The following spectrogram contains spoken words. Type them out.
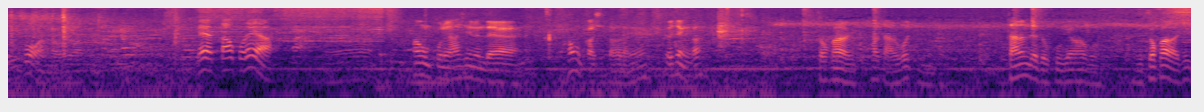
울고 왔나, 우리 왔습니다. 네, 따오 꼬레야. 한국 분이 하시는데, 한국 가셨다 그러네. 어젠가? 조카 살짝 알고 있습니다. 자는데도 구경하고, 이 조카가 저기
